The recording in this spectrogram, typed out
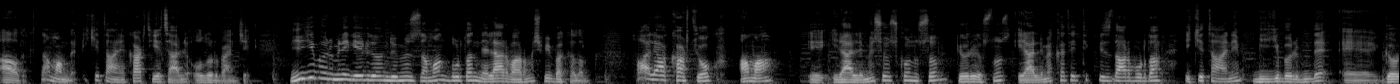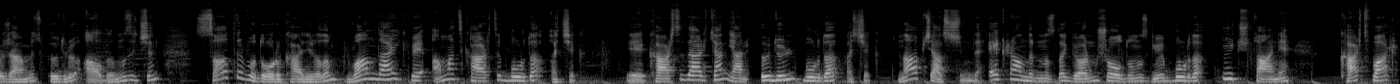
aldık. Tamamdır. İki tane kart yeterli olur bence. Bilgi bölümüne geri döndüğümüz zaman burada neler varmış bir bakalım. Hala kart yok ama e, ilerleme söz konusu. Görüyorsunuz ilerleme kat ettik bizler burada. iki tane bilgi bölümünde e, göreceğimiz ödülü aldığımız için sağ tarafa doğru kaydıralım. Van Dijk ve Amat kartı burada açık. E, kartı derken yani ödül burada açık. Ne yapacağız şimdi? Ekranlarınızda görmüş olduğunuz gibi burada 3 tane kart var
